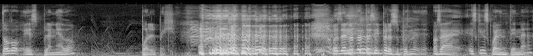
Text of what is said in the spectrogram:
todo es planeado por el peje. o sea, no tanto así, pero supuestamente. O sea, es que es cuarentena.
